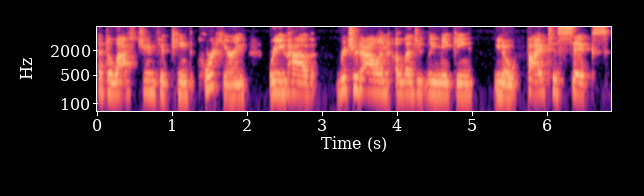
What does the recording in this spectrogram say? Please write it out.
at the last June 15th court hearing, where you have Richard Allen allegedly making, you know, five to six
